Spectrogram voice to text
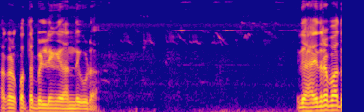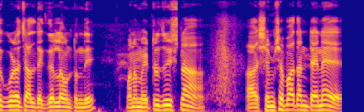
అక్కడ కొత్త బిల్డింగ్ ఇదంతా కూడా. ఇది హైదరాబాద్కు కూడా చాలా దగ్గరలో ఉంటుంది. మనం ఎటు చూసినా ఆ, శంషాబాద్ అంటేనే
